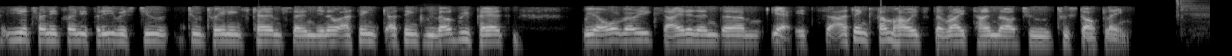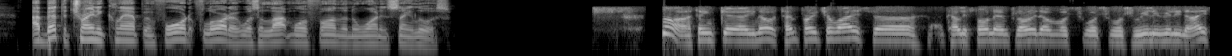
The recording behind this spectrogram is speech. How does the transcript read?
year 2023 with two two training camps, and you know I think I think we're well prepared. We are all very excited, and um, yeah, it's I think somehow it's the right time now to to start playing. I bet the training camp in Florida was a lot more fun than the one in St. Louis. No, I think uh, you know temperature-wise, uh, California and Florida was was was really really nice,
